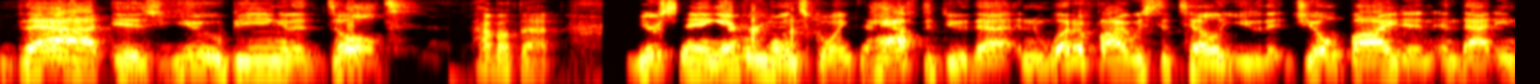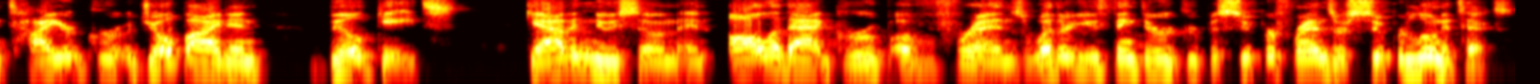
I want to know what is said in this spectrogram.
That is you being an adult. How about that? You're saying everyone's going to have to do that. And what if I was to tell you that Joe Biden and that entire group, Joe Biden, Bill Gates, Gavin Newsom and all of that group of friends, whether you think they're a group of super friends or super lunatics,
